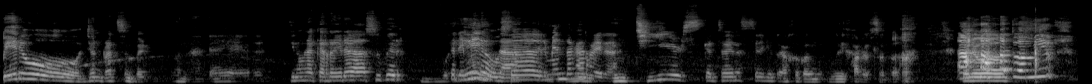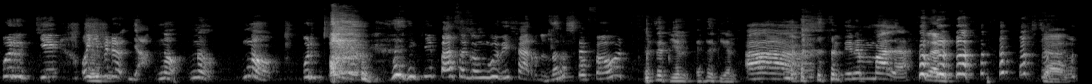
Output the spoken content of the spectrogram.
Pero John Ratzenberg bueno, eh, tiene una carrera súper buena, Tremenda, o sea, tremenda en- carrera. En Cheers, ¿cachai? En esa serie que trabajó con Woody Harrelson. Pero- Ah, tu amigo, ¿por qué? Oye, pero ya, no, no, no. ¿Por qué? ¿Qué pasa con Woody Harrelson? No sé. Por favor. es de piel, es de piel. Ah, se tienen mala. Claro.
